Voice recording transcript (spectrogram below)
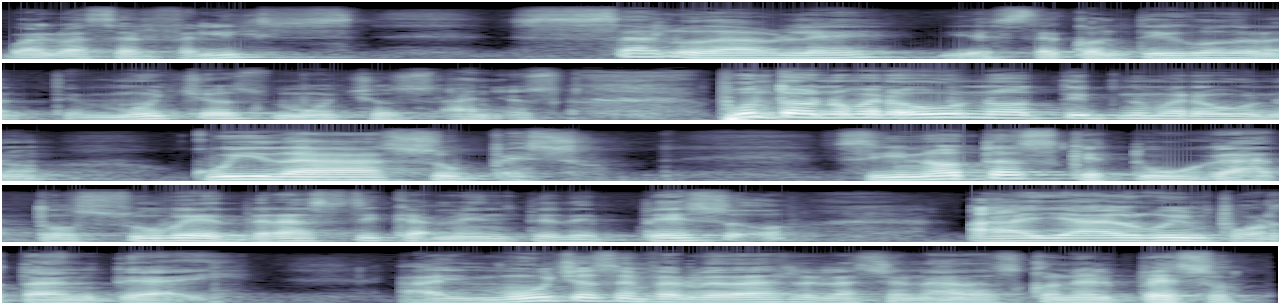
vuelva a ser feliz, saludable y esté contigo durante muchos, muchos años. Punto número uno, tip número uno, cuida su peso. Si notas que tu gato sube drásticamente de peso, hay algo importante ahí hay muchas enfermedades relacionadas con el peso,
